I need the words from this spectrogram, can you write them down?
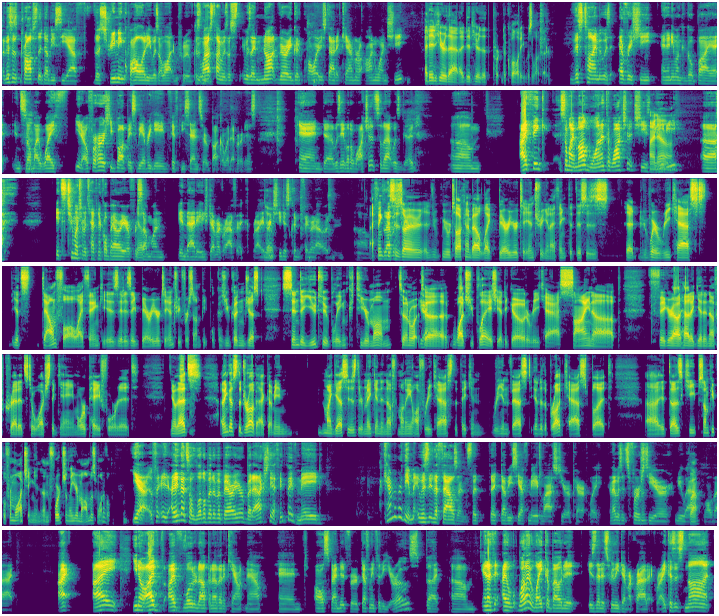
and this is props to the WCF. The streaming quality was a lot improved because mm-hmm. last time was a it was a not very good quality static camera on one sheet. I did hear that. I did hear that the quality was a lot better this time it was every sheet and anyone could go buy it. And so mm. my wife, you know, for her, she bought basically every game 50 cents or a buck or whatever it is and uh, was able to watch it. So that was good. Um, I think so. My mom wanted to watch it. She's I 80. Uh, it's too much of a technical barrier for yep. someone in that age demographic, right? Yep. Like she just couldn't figure it out. And, um, I think so this was- is our. We were talking about like barrier to entry, and I think that this is that where recast its downfall i think is it is a barrier to entry for some people because you couldn't just send a youtube link to your mom to, yeah. to watch you play. She had to go to recast sign up figure out how to get enough credits to watch the game or pay for it. You know that's i think that's the drawback. I mean my guess is they're making enough money off recast that they can reinvest into the broadcast but uh, it does keep some people from watching. And unfortunately, your mom was one of them. Yeah, I think that's a little bit of a barrier, but actually, I think they've made. I can't remember the it was in the thousands that that WCF made last year apparently, and that was its 1st mm-hmm. year new app wow. and all that. I I you know I've I've loaded up and I have an account now, and I'll spend it for definitely for the Euros, but um and I think I what I like about it is that it's really democratic, right? Because it's not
